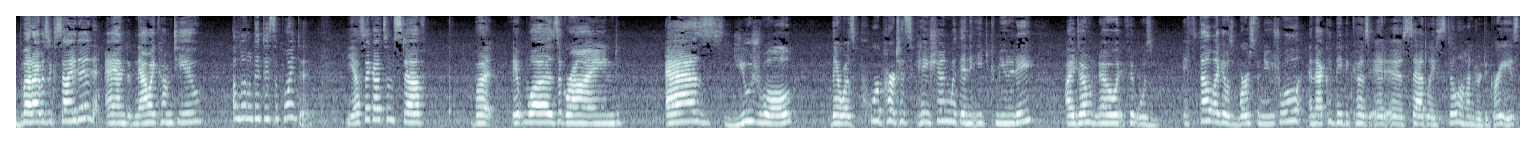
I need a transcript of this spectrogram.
but I was excited and now I come to you a little bit disappointed. Yes, I got some stuff, but it was a grind. As usual, there was poor participation within each community. I don't know if it was, it felt like it was worse than usual, and that could be because it is sadly still 100 degrees,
